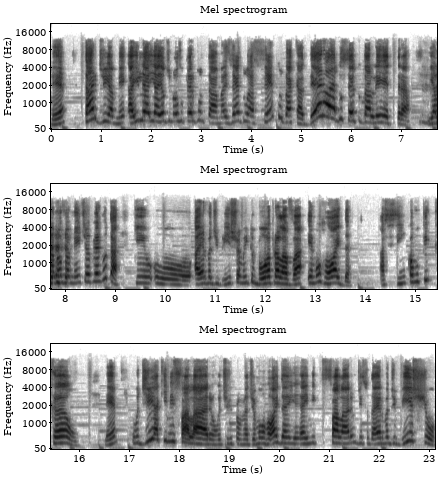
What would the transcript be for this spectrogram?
né? Tardiamente, aí ia eu de novo perguntar, mas é do assento da cadeira ou é do centro da letra? E ela novamente ia perguntar que o, a erva de bicho é muito boa para lavar hemorroida, assim como o picão, né? O dia que me falaram, eu tive problema de hemorroida, e aí me falaram disso, da erva de bicho,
